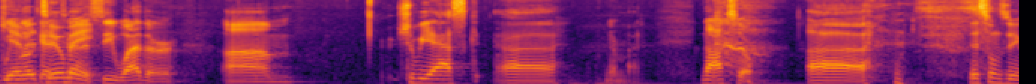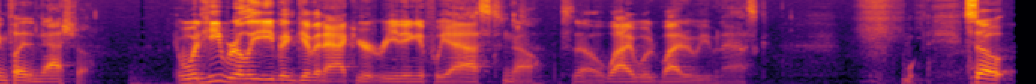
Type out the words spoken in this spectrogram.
we Give look it to at me. Tennessee weather, um, Should we ask? Uh, never mind. Knoxville. uh, this one's being played in Nashville. would he really even give an accurate reading if we asked? No. So why would why do we even ask? So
